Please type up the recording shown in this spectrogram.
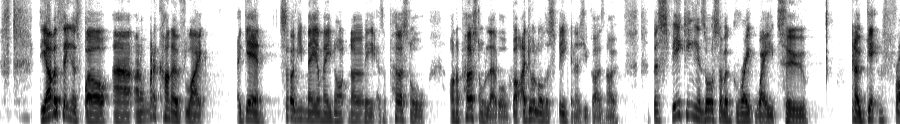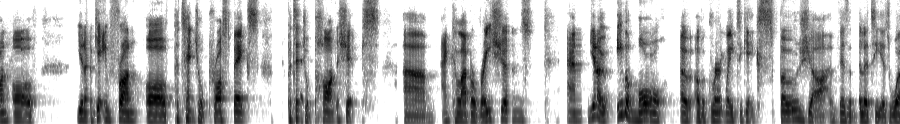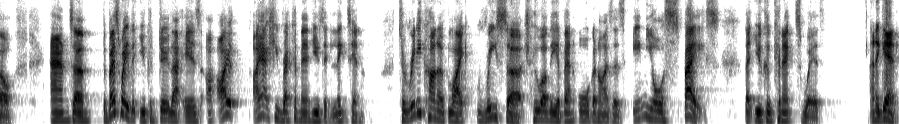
The other thing as well, uh, and I want to kind of like, again, some of you may or may not know me as a personal, on a personal level, but I do a lot of speaking, as you guys know. But speaking is also a great way to, you know, get in front of, you know, get in front of potential prospects, potential partnerships, um, and collaborations and you know even more of, of, a great way to get exposure and visibility as well and um, the best way that you can do that is I, I actually recommend using linkedin to really kind of like research who are the event organizers in your space that you could connect with and again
